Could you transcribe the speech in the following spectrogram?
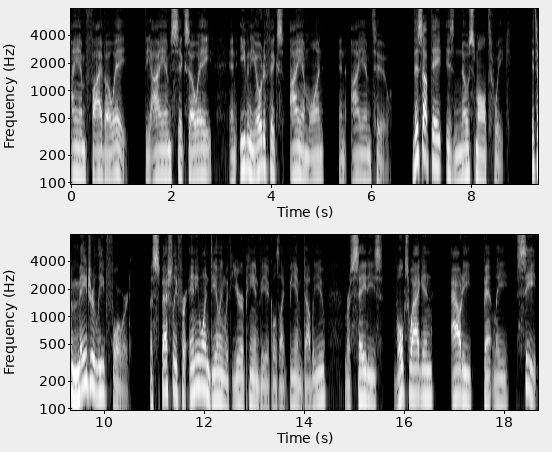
IM508, the IM608, and even the OTOFIX IM1 and IM2. This update is no small tweak. It's a major leap forward, especially for anyone dealing with European vehicles like BMW, Mercedes, Volkswagen, Audi, Bentley, Seat,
